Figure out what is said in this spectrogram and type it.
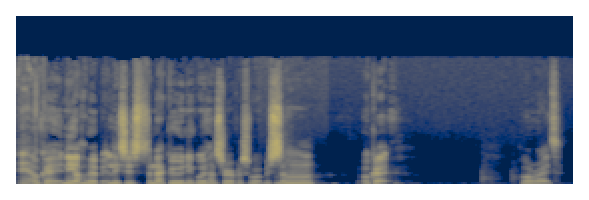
Okei, okay, niin Ahmia, eli siis se näkyy niinku ihan Surface Webissa? Mm. Okei. Okay. All right.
